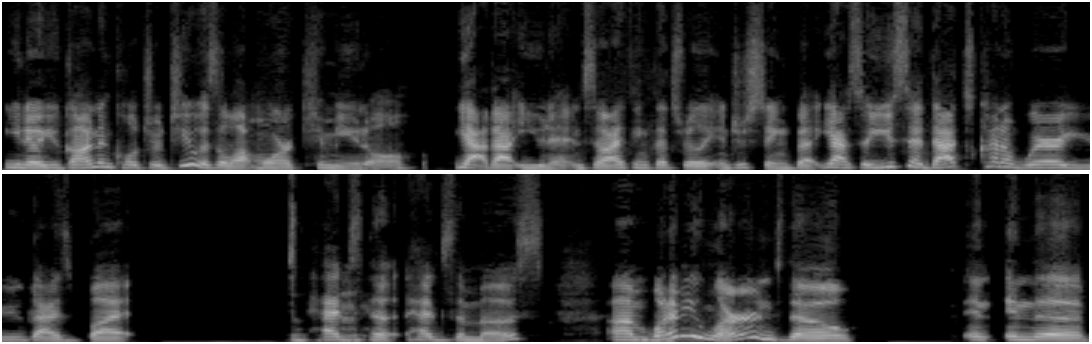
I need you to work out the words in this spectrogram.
you know, Ugandan culture too is a lot more communal. Yeah, that unit. And so I think that's really interesting. But yeah, so you said that's kind of where you guys butt mm-hmm. heads the heads the most um, what have you learned though, in in the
